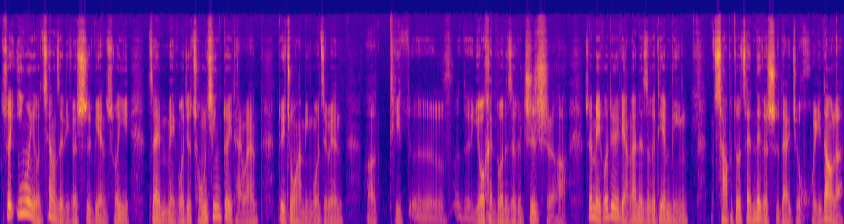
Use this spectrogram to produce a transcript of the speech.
所以因为有这样子的一个事变，所以在美国就重新对台湾、对中华民国这边啊提呃有很多的这个支持哈，所以美国对于两岸的这个天平，差不多在那个时代就回到了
